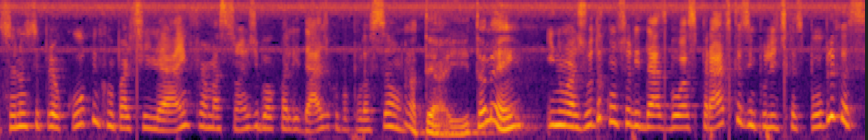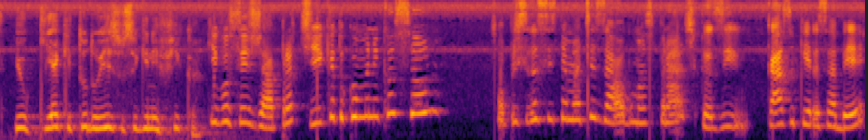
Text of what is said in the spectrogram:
Você não se preocupa em compartilhar informações de boa qualidade com a população? Até aí também. E não ajuda a consolidar as boas práticas em políticas públicas? E o que é que tudo isso significa? Que você já pratica do comunicação. Só precisa sistematizar algumas práticas e, caso queira saber,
